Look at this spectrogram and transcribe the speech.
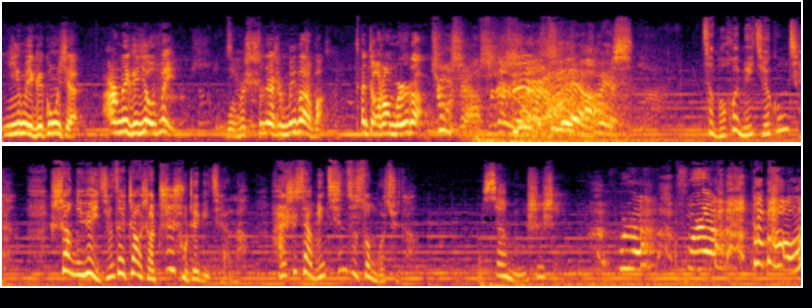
一没给工钱，二没给药费，我们实在是没办法才找上门的。就是啊，实在是是啊。怎么会没结工钱？上个月已经在账上支出这笔钱了，还是夏明亲自送过去的。夏明是谁？夫人，夫人，他跑了，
